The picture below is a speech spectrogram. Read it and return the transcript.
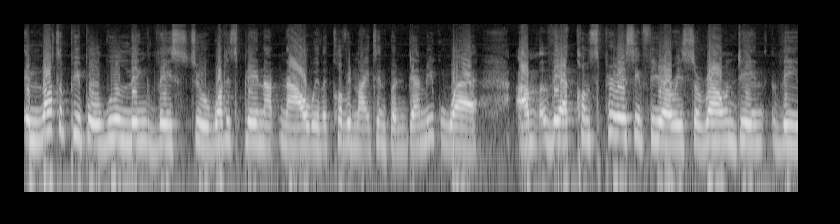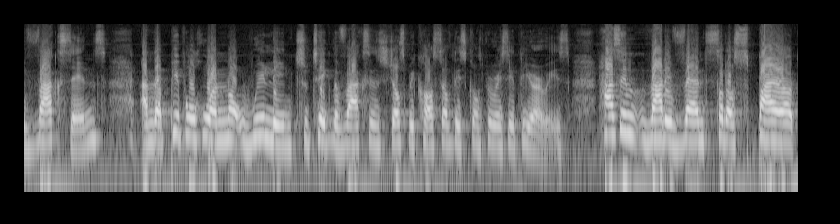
a lot of people will link this to what is playing out now with the COVID-19 pandemic, where um, there are conspiracy theories surrounding the vaccines, and are people who are not willing to take the vaccines just because of these conspiracy theories. Hasn't that event sort of spiraled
